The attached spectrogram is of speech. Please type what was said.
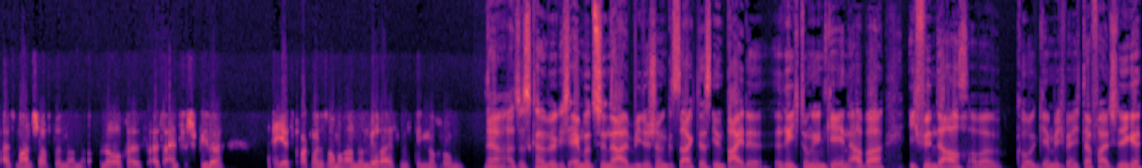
als Mannschaft und, und auch als, als Einzelspieler, hey, jetzt packen wir das nochmal an und wir reißen das Ding noch rum. Ja, also es kann wirklich emotional, wie du schon gesagt hast, in beide Richtungen gehen. Aber ich finde auch, aber korrigiere mich, wenn ich da falsch liege,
